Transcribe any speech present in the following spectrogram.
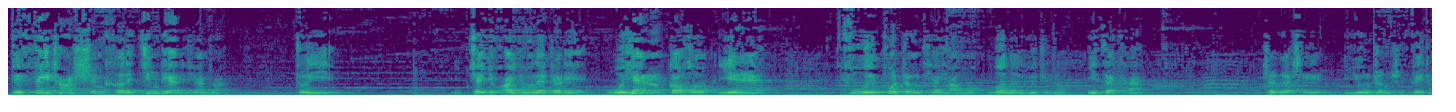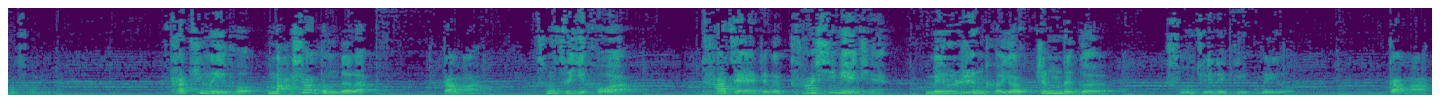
对非常深刻的经典的宣传。注意，这句话用在这里，吴先生告诉殷人：“夫为不争，天下莫莫能与之争。”你再看，这个谁？雍正是非常聪明的，他听了以后马上懂得了，干嘛？从此以后啊。他在这个康熙面前没有任何要争那个储君的地，没有，干嘛？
